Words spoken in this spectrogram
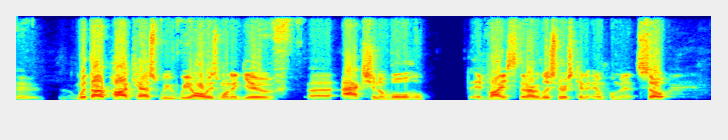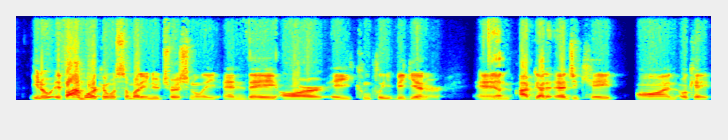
uh, with our podcast we we always want to give uh, actionable advice that our listeners can implement. So, you know, if I'm working with somebody nutritionally and they are a complete beginner and Yep. I've got to educate on okay,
